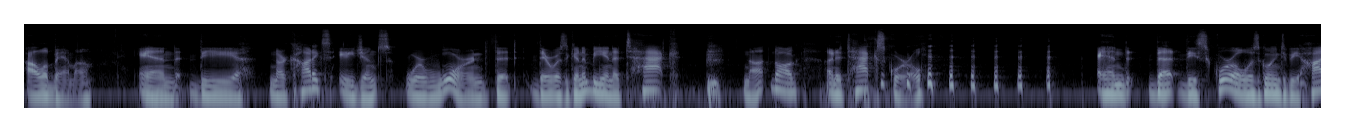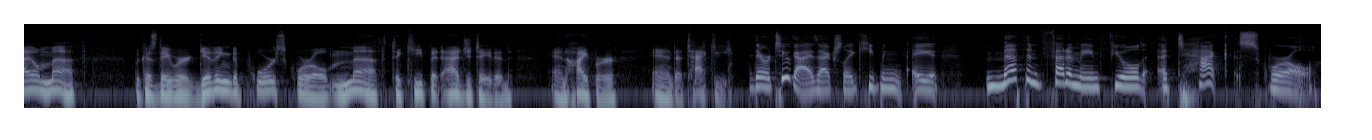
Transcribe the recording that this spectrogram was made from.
Alabama, and the narcotics agents were warned that there was going to be an attack, not dog, an attack squirrel, and that the squirrel was going to be high on meth because they were giving the poor squirrel meth to keep it agitated and hyper and attacky. There were two guys actually keeping a methamphetamine fueled attack squirrel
